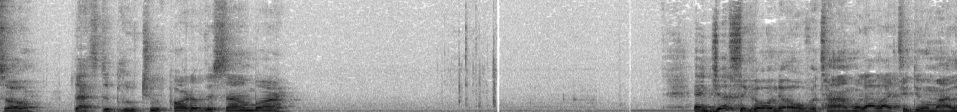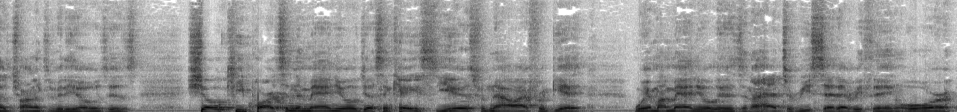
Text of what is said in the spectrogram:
So that's the Bluetooth part of the soundbar. And just to go into overtime, what I like to do in my electronics videos is show key parts in the manual just in case years from now I forget where my manual is and I had to reset everything or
